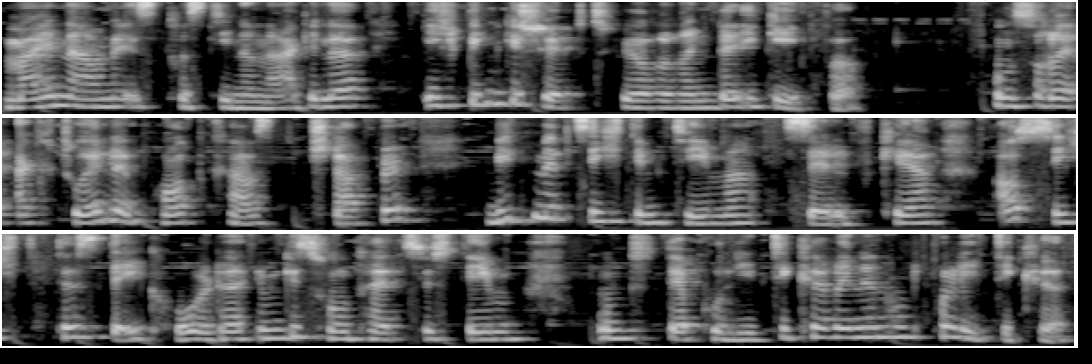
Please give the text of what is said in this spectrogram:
Mein Name ist Christina Nageler, ich bin Geschäftsführerin der IGEFA. Unsere aktuelle Podcast-Staffel widmet sich dem Thema Self-Care aus Sicht der Stakeholder im Gesundheitssystem und der Politikerinnen und Politiker.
